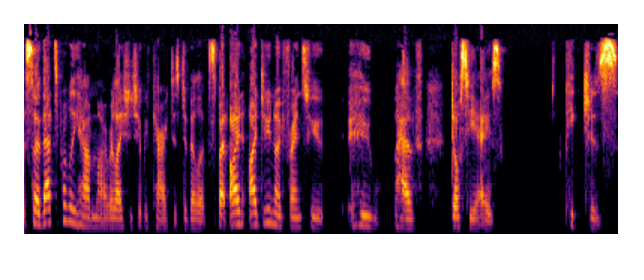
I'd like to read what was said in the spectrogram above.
so that's probably how my relationship with characters develops. But I, I do know friends who who have dossiers pictures,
